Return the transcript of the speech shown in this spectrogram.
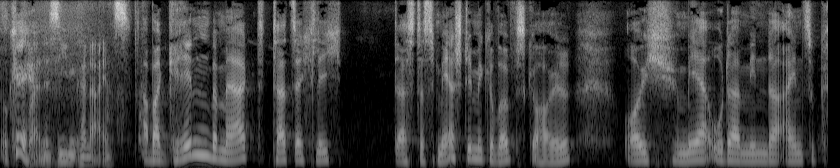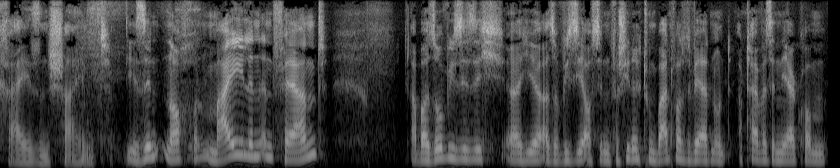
Okay. Aber eine 7, keine 1. Aber Grin bemerkt tatsächlich, dass das mehrstimmige Wolfsgeheul euch mehr oder minder einzukreisen scheint. Die sind noch Meilen entfernt, aber so wie sie sich äh, hier, also wie sie aus den verschiedenen Richtungen beantwortet werden und auch teilweise näher kommen,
